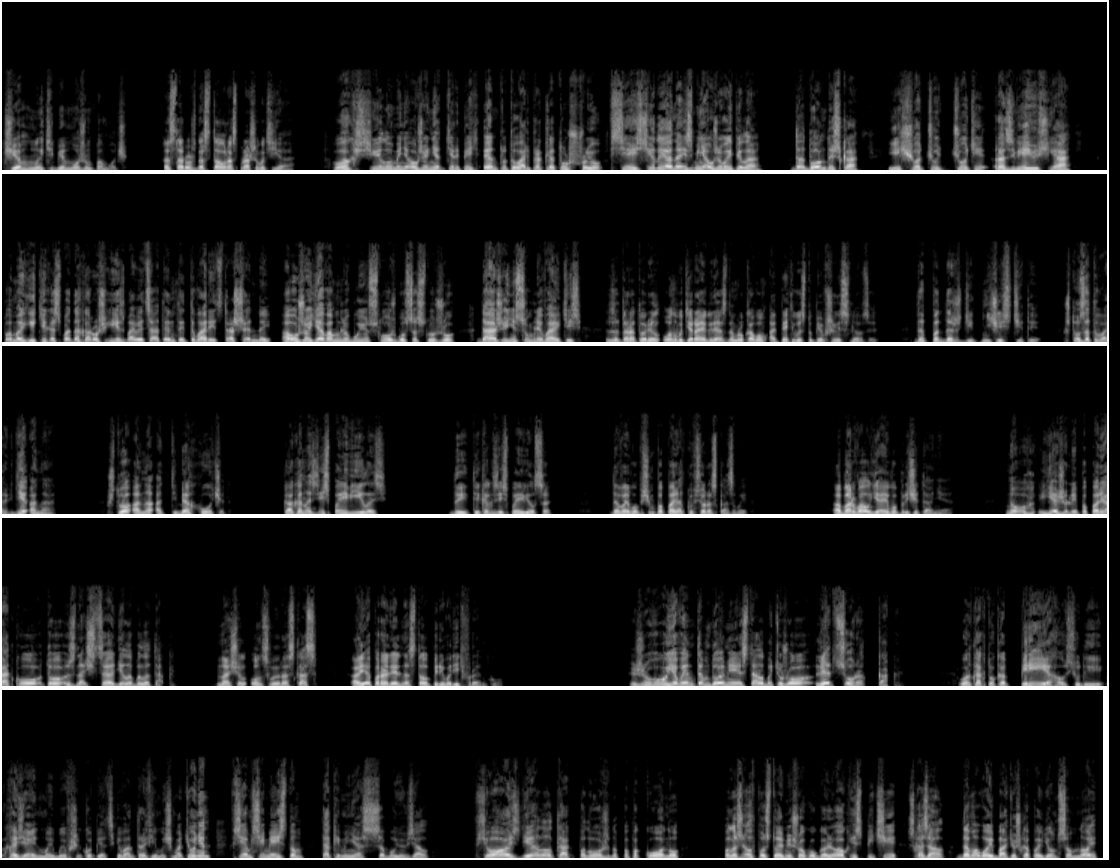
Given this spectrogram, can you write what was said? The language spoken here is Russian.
Чем мы тебе можем помочь? Осторожно стал расспрашивать я. — Ох, сил у меня уже нет терпеть эту тварь проклятущую. Все силы она из меня уже выпила. Да, дондышка, еще чуть-чуть и развеюсь я. Помогите, господа хорошие, избавиться от этой твари страшенной, а уже я вам любую службу сослужу. Даже не сумлевайтесь, — затараторил он, вытирая грязным рукавом опять выступившие слезы. — Да подожди, нечисти ты! Что за тварь? Где она? Что она от тебя хочет? Как она здесь появилась? Да и ты как здесь появился? Давай, в общем, по порядку все рассказывай. Оборвал я его причитание. Ну, ежели по порядку, то, значит, дело было так. Начал он свой рассказ, а я параллельно стал переводить Фрэнку. Живу я в этом доме, стало быть, уже лет сорок как. Вот как только переехал сюда хозяин мой бывший купец Иван Трофимович Матюнин всем семейством, так и меня с собою взял. Все сделал, как положено по покону, положил в пустой мешок уголек из печи, сказал, «Домовой батюшка, пойдем со мной».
